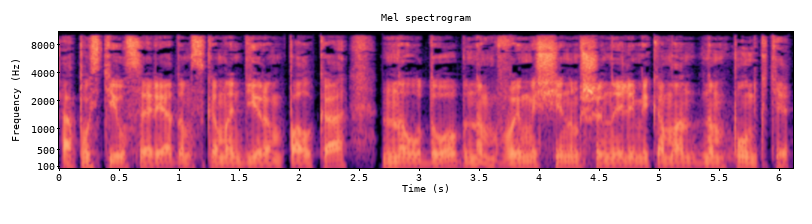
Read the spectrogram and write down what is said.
опустился рядом с командиром полка на удобном, вымощенном шинелями командном пункте.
